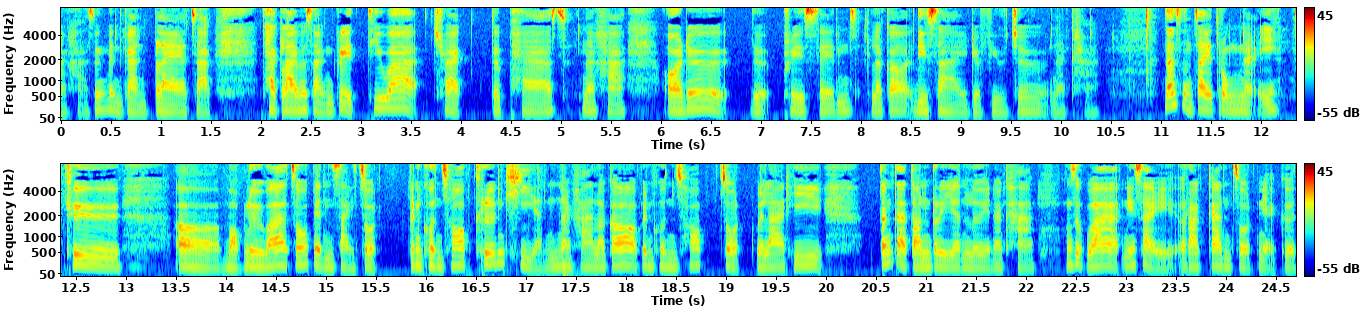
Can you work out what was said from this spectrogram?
นะคะ ซึ่งเป็นการแปลจาก tagline ภาษาอังกฤษที่ว่า track the past นะคะ order the present แล้วก็ design the future นะคะ น่าสนใจตรงไหนคือออบอกเลยว่าโจ้เป็นสายจดเป็นคนชอบเครื่องเขียนนะคะ แล้วก็เป็นคนชอบจดเวลาที่ ตั้งแต่ตอนเรียนเลยนะคะ รู้สึกว่านิสัยรักการจดเนี่ยเกิด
